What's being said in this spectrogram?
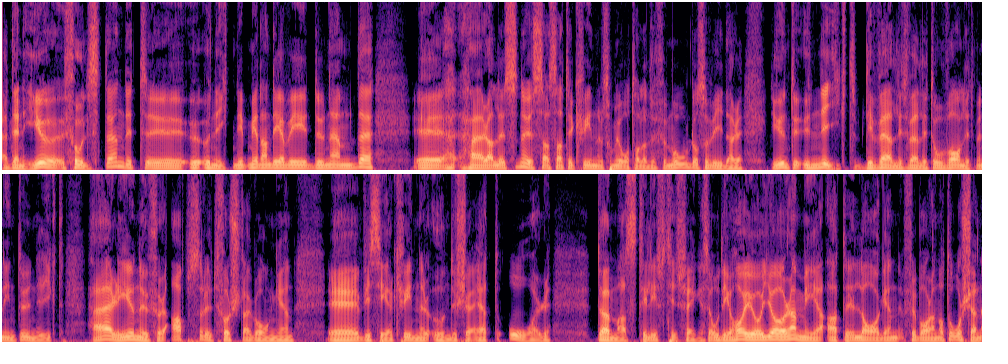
Ja, den är ju fullständigt eh, unik. Medan det vi, du nämnde eh, här alldeles nyss, alltså att det är kvinnor som är åtalade för mord och så vidare. Det är ju inte unikt. Det är väldigt, väldigt ovanligt men inte unikt. Här är ju nu för absolut första gången eh, vi ser kvinnor under 21 år dömas till livstidsfängelse och det har ju att göra med att lagen för bara något år sedan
